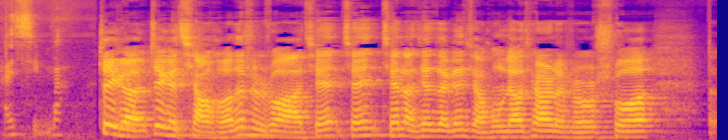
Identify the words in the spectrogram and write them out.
还行吧。这个这个巧合的是说啊，前前前两天在跟小红聊天的时候说，呃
